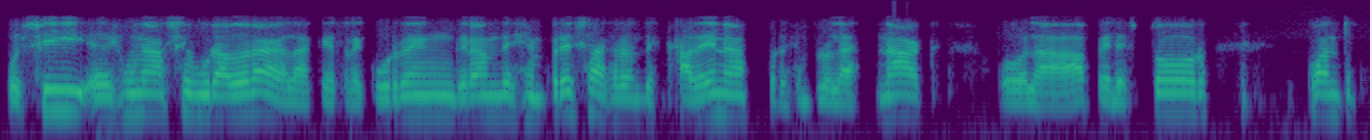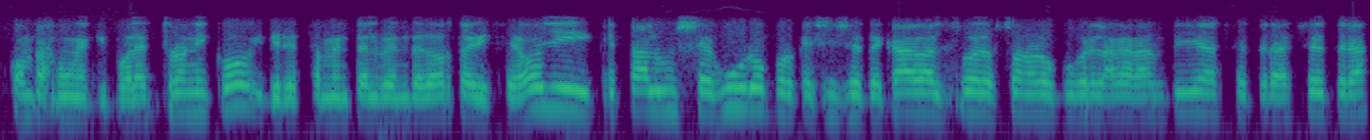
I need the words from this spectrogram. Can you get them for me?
Pues sí, es una aseguradora a la que recurren grandes empresas, grandes cadenas, por ejemplo la FNAC o la Apple Store, cuando compras un equipo electrónico y directamente el vendedor te dice, oye, ¿qué tal un seguro? Porque si se te cae al suelo esto no lo cubre la garantía, etcétera, etcétera.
